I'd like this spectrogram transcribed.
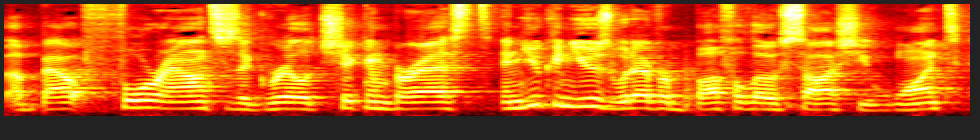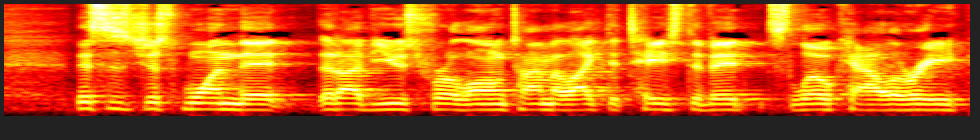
about four ounces of grilled chicken breast. And you can use whatever buffalo sauce you want. This is just one that, that I've used for a long time. I like the taste of it. It's low calorie.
